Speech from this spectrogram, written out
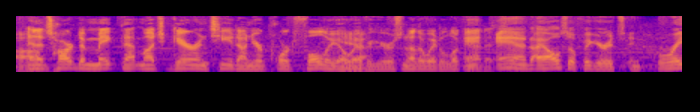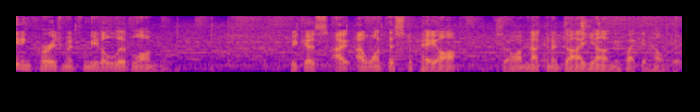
And it's hard to make that much guaranteed on your portfolio Yeah. every year is another way to look at and, it. So- and I also figure it's in great encouragement for me to live longer because I, I want this to pay off. So I'm not going to die young if I can help it.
